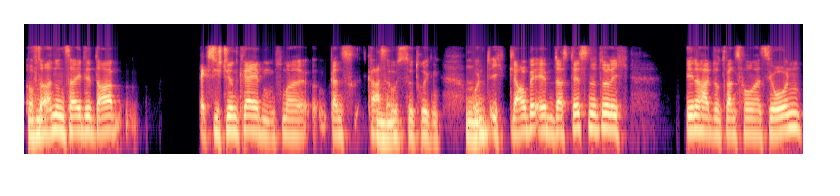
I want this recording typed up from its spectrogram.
Auf mhm. der anderen Seite da existieren Gräben, um es mal ganz krass mhm. auszudrücken. Mhm. Und ich glaube eben, dass das natürlich innerhalb der Transformation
